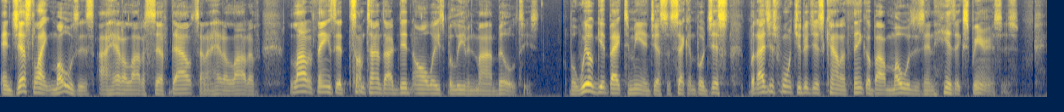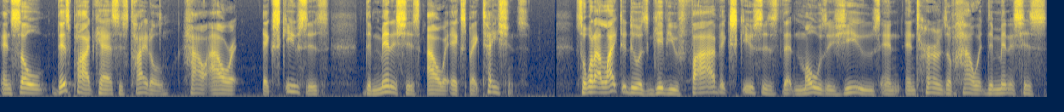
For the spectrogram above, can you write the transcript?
And just like Moses, I had a lot of self doubts, and I had a lot of a lot of things that sometimes I didn't always believe in my abilities. But we'll get back to me in just a second. But just but I just want you to just kind of think about Moses and his experiences. And so this podcast is titled "How Our Excuses Diminishes Our Expectations." So, what I like to do is give you five excuses that Moses used in, in terms of how it diminishes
